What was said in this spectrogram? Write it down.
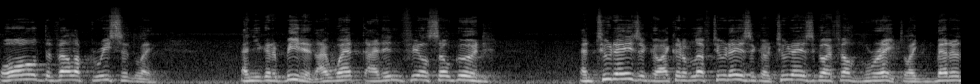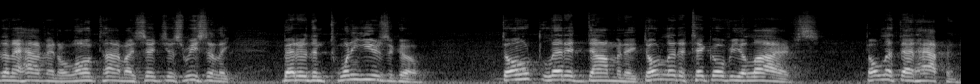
all developed recently. And you're going to beat it. I went, I didn't feel so good. And two days ago, I could have left two days ago. Two days ago, I felt great, like better than I have in a long time. I said just recently, better than 20 years ago. Don't let it dominate. Don't let it take over your lives. Don't let that happen.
